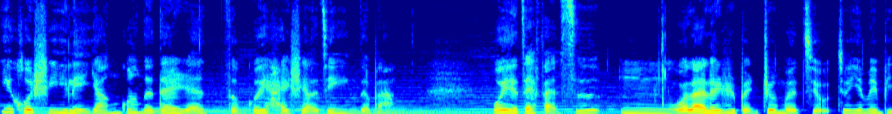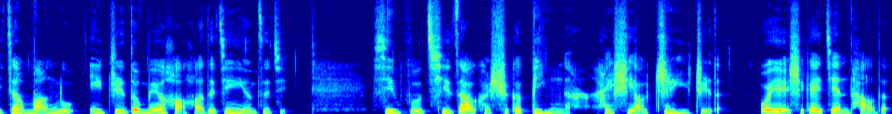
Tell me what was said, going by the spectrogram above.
亦或是一脸阳光的淡然，总归还是要经营的吧。我也在反思，嗯，我来了日本这么久，就因为比较忙碌，一直都没有好好的经营自己。心浮气躁可是个病啊，还是要治一治的。我也是该检讨的。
